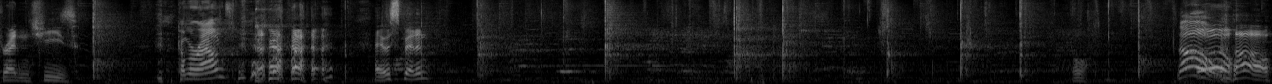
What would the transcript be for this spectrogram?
Shredding cheese. Come around. Hey, it was spinning. Oh. No. Oh,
